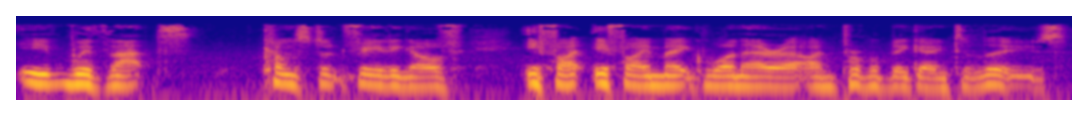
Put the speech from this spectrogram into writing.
it with that constant feeling of if I, if I make one error, I'm probably going to lose.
